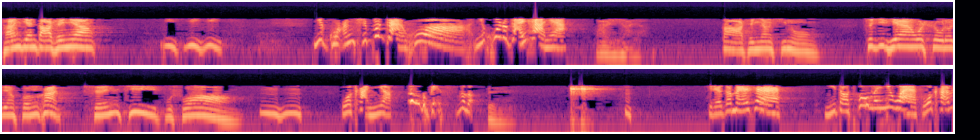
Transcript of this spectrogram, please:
参见大神娘。咦咦咦！你光吃不干活，你活着干啥呢？哎呀呀！大神娘息怒，这几天我受了点风寒，身体不爽。嗯嗯，我看你呀，早都该死了。对。哼，今儿个没事你到头门以外给我看门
